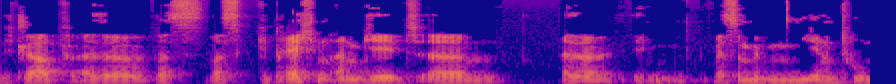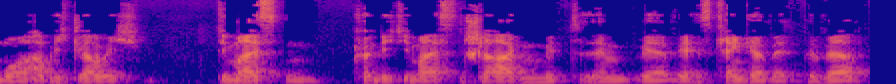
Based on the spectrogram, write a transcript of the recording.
Ich glaube, also was, was Gebrechen angeht, ähm, also also mit dem Nierentumor habe ich, glaube ich, die meisten, könnte ich die meisten schlagen mit dem Wer, wer ist Kränker-Wettbewerb.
